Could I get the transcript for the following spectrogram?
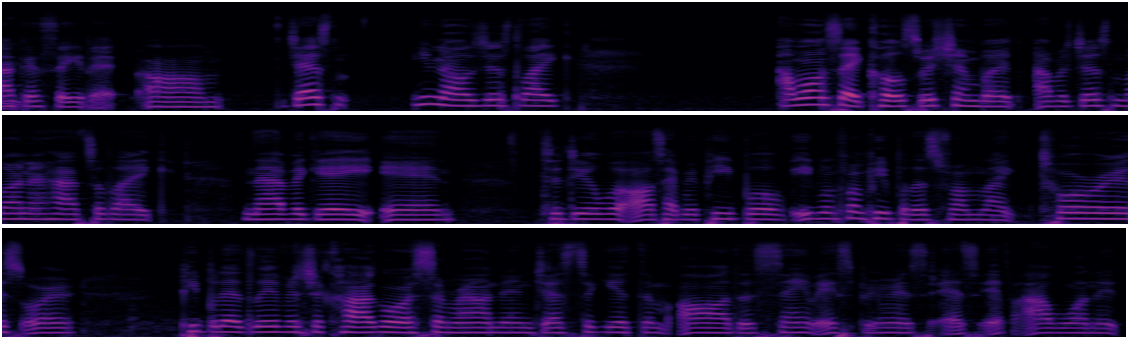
I Mm, can say that. Um, just you know, just like I won't say code switching, but I was just learning how to like navigate and to deal with all type of people, even from people that's from like tourists or people that live in Chicago or surrounding, just to give them all the same experience as if I wanted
